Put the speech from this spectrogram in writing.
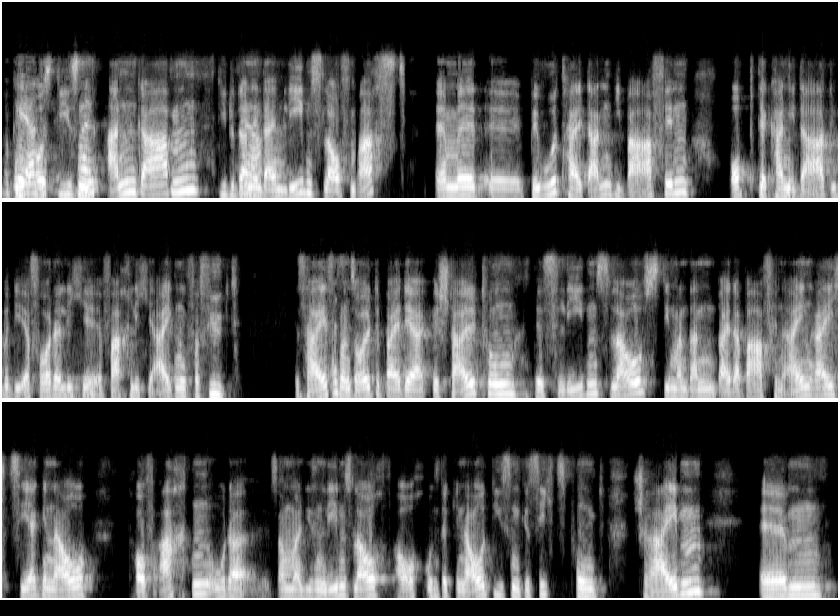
Okay, Und also aus diesen Angaben, die du dann ja. in deinem Lebenslauf machst, ähm, äh, beurteilt dann die BaFin, ob der Kandidat über die erforderliche fachliche Eignung verfügt. Das heißt, man also sollte bei der Gestaltung des Lebenslaufs, die man dann bei der BaFin einreicht, sehr genau darauf achten oder sagen wir mal diesen Lebenslauf auch unter genau diesem Gesichtspunkt schreiben, ähm,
